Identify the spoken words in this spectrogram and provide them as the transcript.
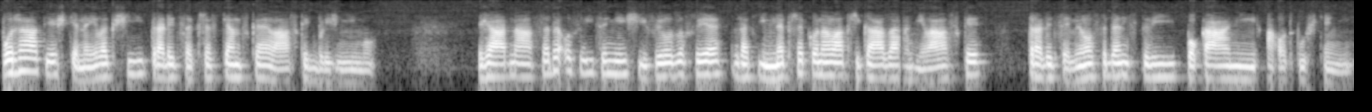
pořád ještě nejlepší tradice křesťanské lásky k bližnímu. Žádná sebeosvícenější filozofie zatím nepřekonala přikázání lásky, tradici milosedenství, pokání a odpuštění.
